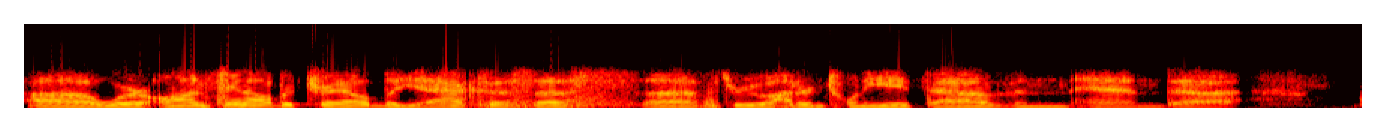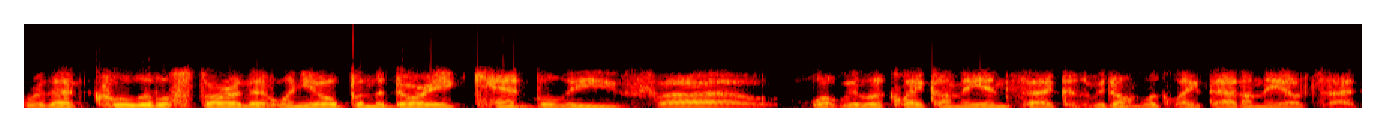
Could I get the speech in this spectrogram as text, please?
Uh, we're on St. Albert Trail, but you access us uh, through 128th Ave, and and uh, we're that cool little store that when you open the door, you can't believe uh, what we look like on the inside because we don't look like that on the outside.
